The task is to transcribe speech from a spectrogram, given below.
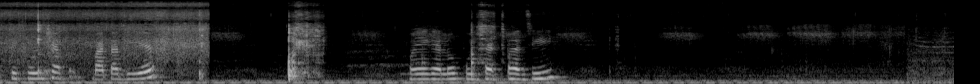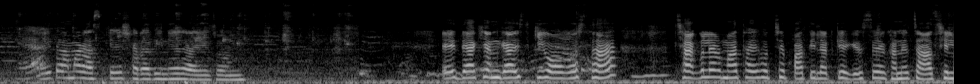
একটু সরিষা বাটা দিয়ে হয়ে গেল পুঁই ভাজি। এই তো আমার আজকে সারাদিনের আয়োজন। এই দেখেন গাইস কি অবস্থা। ছাগলের মাথায় হচ্ছে পাতিল আটকে গেছে, ওখানে চা ছিল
